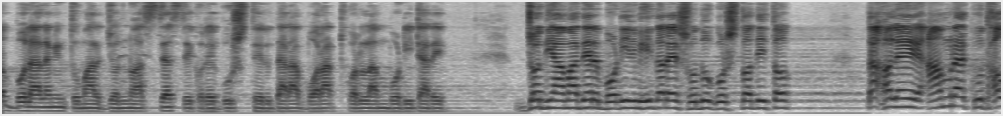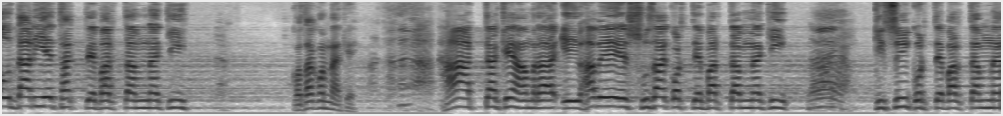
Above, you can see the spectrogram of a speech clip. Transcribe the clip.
রব্বুল আলমিন তোমার জন্য আস্তে আস্তে করে গোস্তের দ্বারা বরাট করলাম বডিটারে। যদি আমাদের বডির ভিতরে শুধু গোস্ত দিত তাহলে আমরা কোথাও দাঁড়িয়ে থাকতে পারতাম নাকি? কথা কন নাকে হাতটাকে আমরা এইভাবে সোজা করতে পারতাম নাকি? কিছুই করতে পারতাম না।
